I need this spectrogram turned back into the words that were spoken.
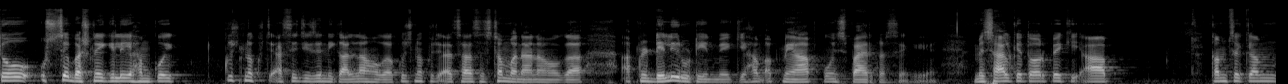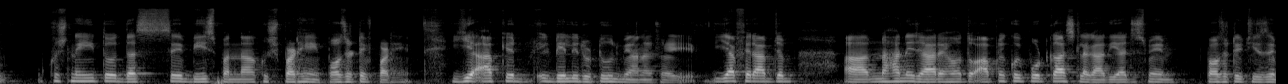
तो उससे बचने के लिए हमको एक, कुछ ना कुछ ऐसी चीज़ें निकालना होगा, कुछ ना कुछ ऐसा सिस्टम बनाना होगा, अपने डेली रूटीन में कि हम अपने आप को इंस्पायर कर सकें। मिसाल के तौर पे कि आप कम से कम कुछ नहीं तो दस से बीस पन्ना कुछ पढ़ें पॉजिटिव पढ़ें। ये आपके एक डेली रूटीन में आना चाहिए। या फिर आप जब नहाने जा रहे हो तो आपने कोई पॉडकास्ट लगा दिया जिसमें पॉजिटिव चीज़ें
